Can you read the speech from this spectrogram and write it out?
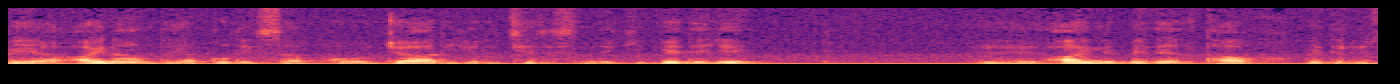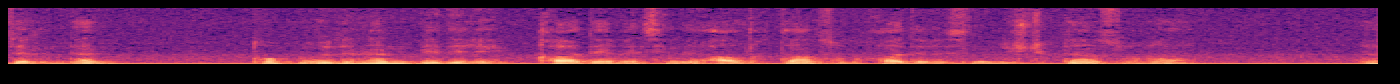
veya aynı anda yapıldıysa o cari yıl içerisindeki bedeli e, aynı bedel tahakkuk bedeli üzerinden toplu ödenen bedeli KDV'sini aldıktan sonra KDV'sini düştükten sonra e,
